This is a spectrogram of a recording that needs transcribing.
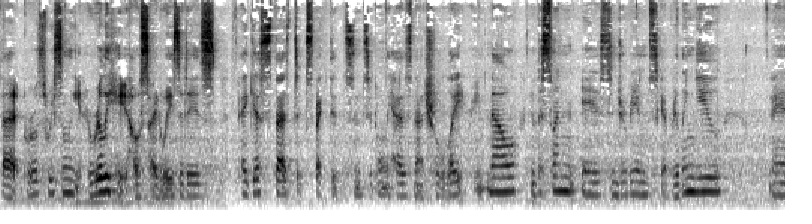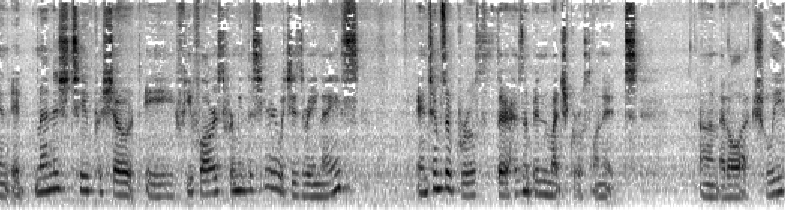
that growth recently. I really hate how sideways it is. I guess that's expected since it only has natural light right now. And this one is Dendrobium scabrilingue and it managed to push out a few flowers for me this year, which is very nice. In terms of growth, there hasn't been much growth on it um, at all, actually,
